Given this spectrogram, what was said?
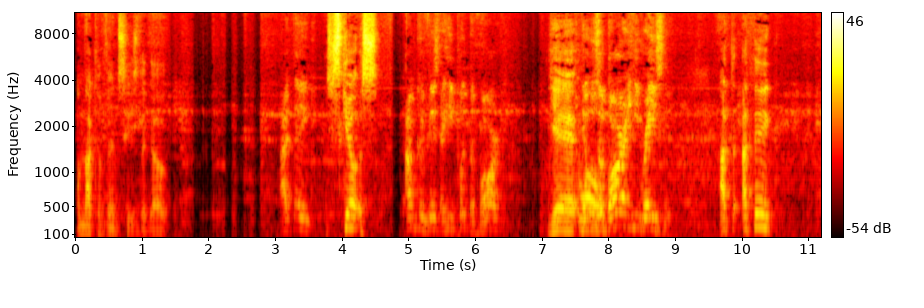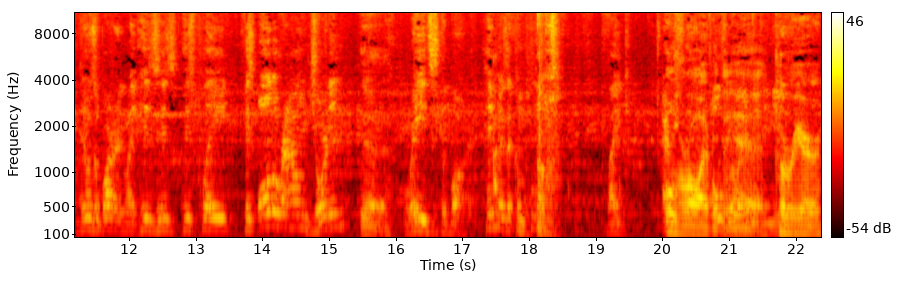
I'm not convinced he's the goat. I think, Skills. I'm convinced that he put the bar. Yeah. There was a bar and he raised it. I th- I think There was a bar and like his his his play, his all around Jordan yeah. raised the bar. Him as a complete, like every- Overall, everything. overall yeah. everything, yeah. Career.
